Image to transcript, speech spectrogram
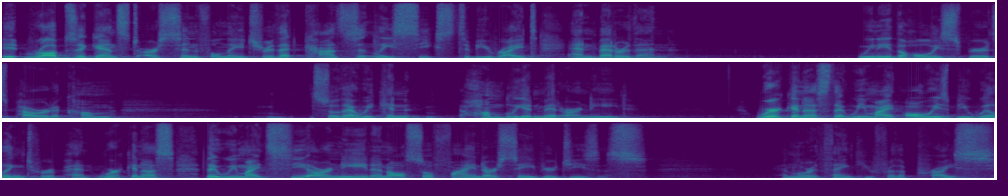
It rubs against our sinful nature that constantly seeks to be right and better than. We need the Holy Spirit's power to come so that we can humbly admit our need. Work in us that we might always be willing to repent. Work in us that we might see our need and also find our Savior Jesus. And Lord, thank you for the price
